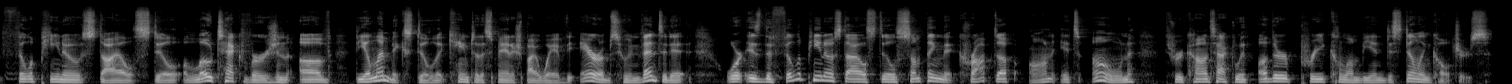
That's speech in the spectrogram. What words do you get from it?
Filipino style still a low tech version of the alembic still that came to the Spanish by way of the Arabs who invented it? Or is the Filipino style still something that cropped up on its own through contact with other pre Columbian distilling cultures?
